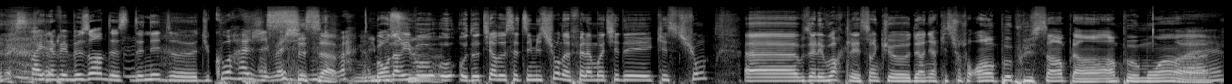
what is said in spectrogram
Enfin, il avait besoin de se donner de- du courage, j'imagine. C'est ça. tu vois. Bon, on arrive au- au- aux deux tiers de cette émission. On a fait la moitié des questions. Euh, vous allez voir que les cinq euh, dernières questions sont un peu plus simples, un, un peu moins. euh, Ouais.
